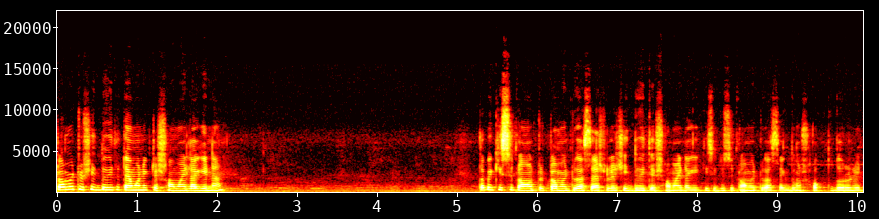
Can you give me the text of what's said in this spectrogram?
টমেটো সিদ্ধ হইতে তেমন একটা সময় লাগে না। তবে কিছু টমেটো টমেটো আছে আসলে সিদ্ধ হইতে সময় লাগে। কিছু কিছু টমেটো আছে একদম শক্ত ধরনের।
